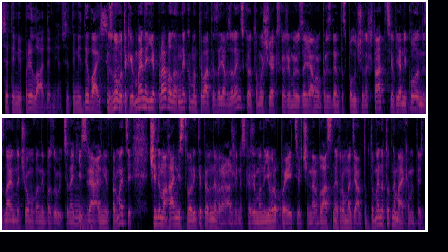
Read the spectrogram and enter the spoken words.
з тими приладами, з тими девайсами. Знову таки, в мене є правило не коментувати заяв Зеленського, тому що, як скажімо, заявам президента Сполучених Штатів, я ніколи не знаю, на чому вони базуються, на якійсь mm. реальній інформації, чи намаганні створити певне враження, скажімо, на європейців чи на власних громадян. Тобто, в мене тут немає коментарів.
